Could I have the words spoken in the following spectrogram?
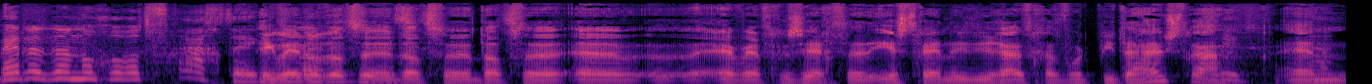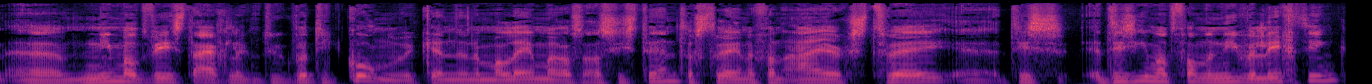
werden er nogal wat vraagtekens Ik weet nog dat, uh, dat, uh, dat uh, er werd gezegd... de eerste trainer die eruit gaat wordt Pieter Huistra. Precies, en ja. niemand wist eigenlijk natuurlijk wat hij kon. We kenden hem alleen maar als assistent, als trainer van Ajax 2. het, is, het is iemand van de nieuwe lichting.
